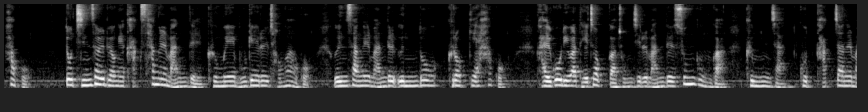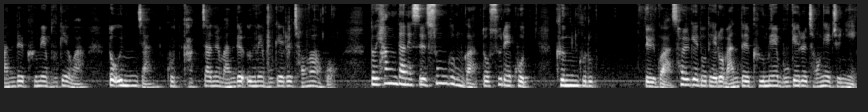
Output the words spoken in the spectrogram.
하고 또 진설병의 각 상을 만들 금의 무게를 정하고 은상을 만들 은도 그렇게 하고 갈고리와 대접과 종지를 만들 순금과 금잔 곧 각 잔을 만들 금의 무게와 또 은잔 곧 각 잔을 만들 은의 무게를 정하고 또 향단에 쓸 순금과 또 술에 곧금 그룹들과 설계도대로 만들 금의 무게를 정해주니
